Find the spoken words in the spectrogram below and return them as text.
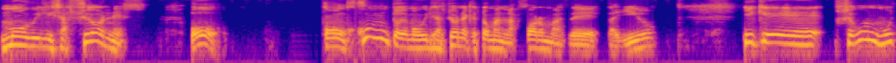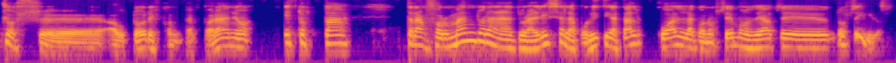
movilizaciones o conjunto de movilizaciones que toman las formas de estallido, y que, según muchos eh, autores contemporáneos, esto está transformando la naturaleza de la política tal cual la conocemos de hace dos siglos,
